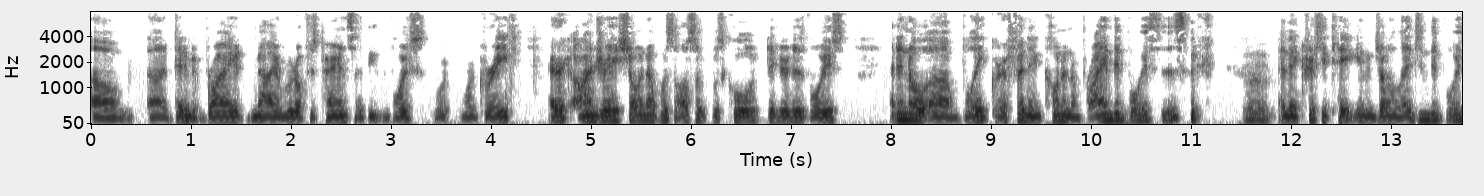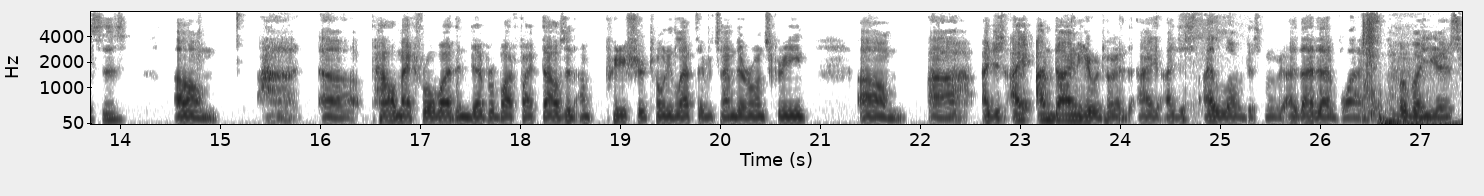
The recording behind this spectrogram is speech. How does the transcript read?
Um, uh, Danny McBride, Maya Rudolph, his parents, I think the voice were, were great. Eric Andre showing up was also was cool to hear his voice. I didn't know uh, Blake Griffin and Conan O'Brien did voices, Mm. and then Chrissy Teigen and John Legend did voices. Um, uh, uh, Pal Max Robot and Deborah Bot 5000. I'm pretty sure Tony laughed every time they were on screen. Um, uh, I just, I, I'm dying to hear what Tony, I, I just, I love this movie. I, I had a blast. What about you guys?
